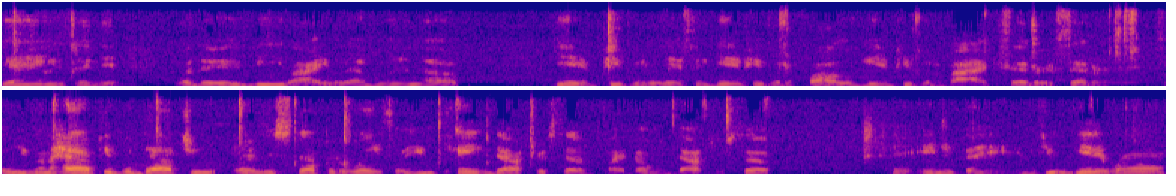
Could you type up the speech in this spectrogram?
gains in it, whether it be like leveling up, getting people to listen, getting people to follow, getting people to buy, et cetera, et cetera. So you're gonna have people doubt you every step of the way. So you can't doubt yourself. Like don't doubt yourself in anything. And if you get it wrong,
